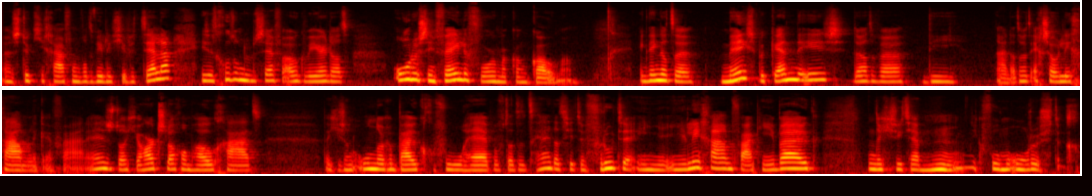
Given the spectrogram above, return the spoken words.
uh, stukje ga van wat wil ik je vertellen, is het goed om te beseffen ook weer dat onrust in vele vormen kan komen. Ik denk dat de meest bekende is dat we, die, nou, dat we het echt zo lichamelijk ervaren. Dus dat je hartslag omhoog gaat, dat je zo'n onderbuikgevoel hebt, of dat het hè, dat zit te vroeten in je, in je lichaam, vaak in je buik. En dat je zoiets hebt, hmm, ik voel me onrustig.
